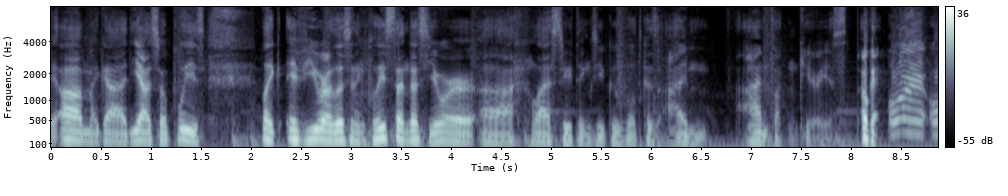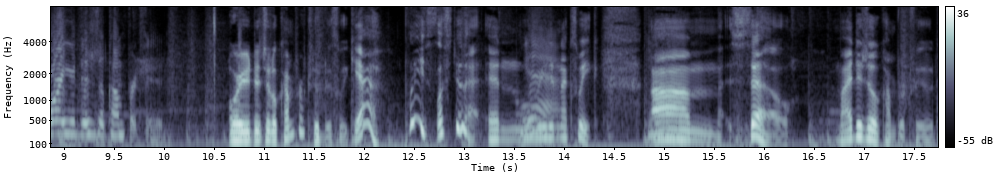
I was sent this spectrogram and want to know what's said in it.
day. Oh my god, yeah. So please, like, if you are listening, please send us your uh, last two things you googled because I'm I'm fucking curious. Okay, or or your digital comfort food. or your digital comfort food this week. Yeah, please, let's do that, and we'll read it next week. Um, so my digital comfort food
